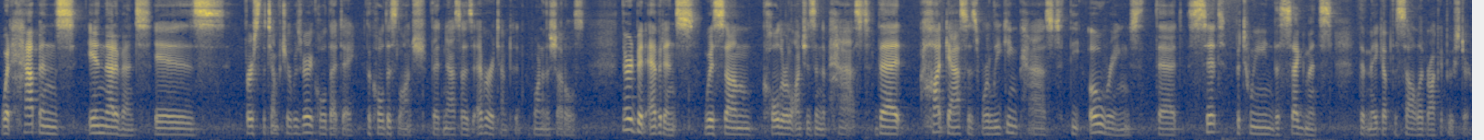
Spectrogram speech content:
What happens in that event is first, the temperature was very cold that day, the coldest launch that NASA has ever attempted, one of the shuttles. There had been evidence with some colder launches in the past that hot gases were leaking past the O rings that sit between the segments that make up the solid rocket booster.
